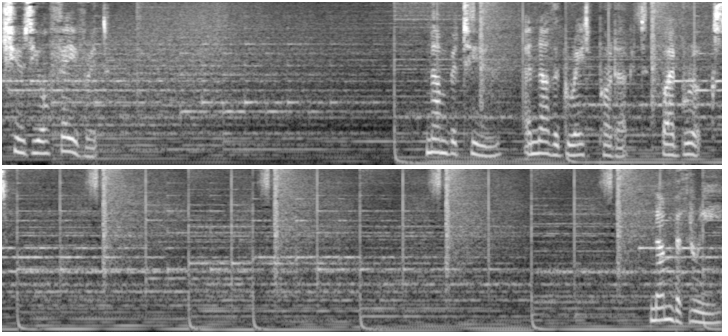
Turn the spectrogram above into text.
choose your favorite. Number 2, another great product, by Brooks. Number 3.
